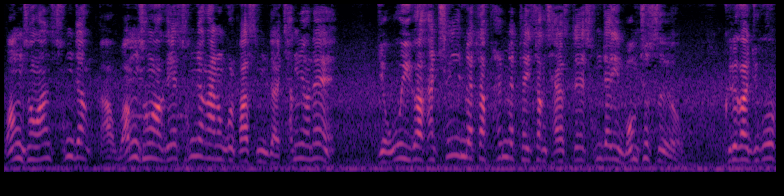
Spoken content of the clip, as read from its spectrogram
왕성한 성장, 아, 왕성하게 성장하는 걸 봤습니다. 작년에 이제 오이가 한 7m, 8m 이상 자랐을 때 성장이 멈췄어요. 그래가지고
